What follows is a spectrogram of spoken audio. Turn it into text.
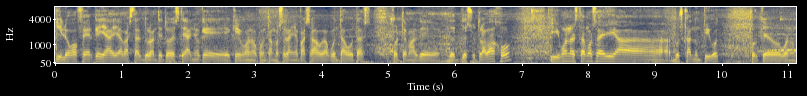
y luego Fer que ya, ya va a estar durante todo este año, que, que bueno, contamos el año pasado a cuenta gotas por temas de, de, de su trabajo. Y bueno, estamos ahí a, buscando un pivot, porque bueno,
